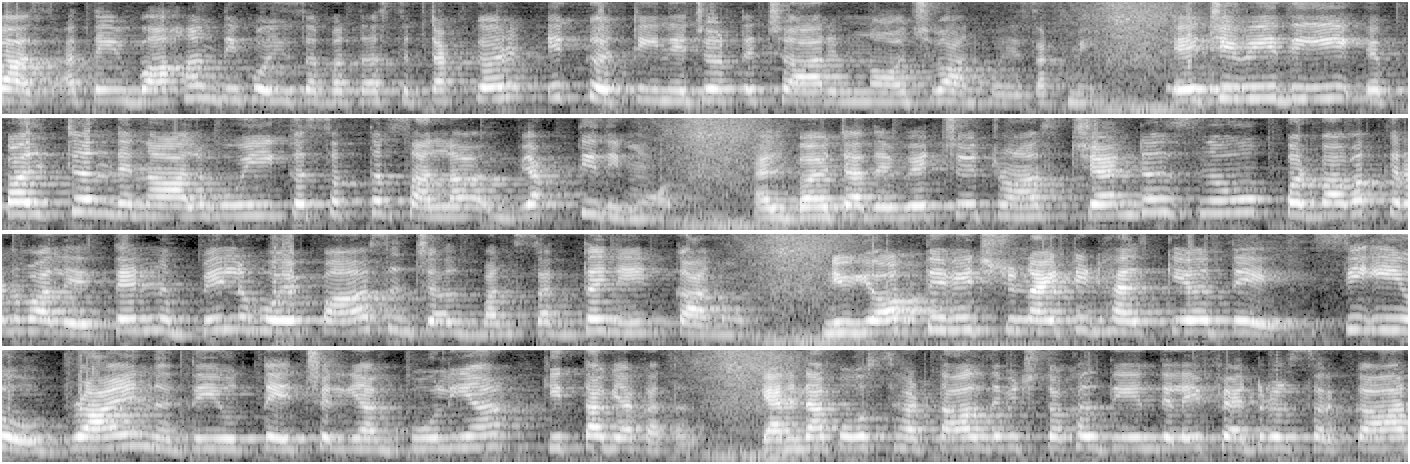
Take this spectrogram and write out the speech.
ਬੱਸ ਅਤੇ ਵਾਹਨ ਦੀ ਹੋਈ ਜ਼ਬਰਦਸਤ ਟੱਕਰ, ਇੱਕ ਟੀਨੇਜਰ ਤੇ ਚਾਰ ਨੌਜਵਾਨ ਹੋਏ ਜ਼ਖਮੀ। ਏਟੀਵੀ ਦੀ ਪਲਟਨ ਦੇ ਨਾਲ ਹੋਈ ਇੱਕ 70 ਸਾਲਾ ਵਿਅਕਤੀ ਦੀ ਮੌਤ। ਐਲਬਰਟਾ ਦੇ ਵਿੱਚ ਟਰਾਂਸਜੈਂਡਰਸ ਨੂੰ ਪ੍ਰਭਾਵਿਤ ਕਰਨ ਵਾਲੇ ਤਿੰਨ ਬਿੱਲ ਹੋਏ ਪਾਸ ਜਲਦ ਬਣ ਸਕਦੇ ਨੇ ਕਾਨੂੰਨ। ਨਿਊਯਾਰਕ ਦੇ ਵਿੱਚ ਯੂਨਾਈਟਿਡ ਹੈਲਥ ਕੇਅਰ ਦੇ ਸੀਈਓ ਬ੍ਰਾਇਨ ਦੇ ਉੱਤੇ ਚਲੀਆਂ ਗੋਲੀਆਂ, ਕੀਤਾ ਗਿਆ ਕਤਲ। ਕੈਨੇਡਾ ਪੋਸਟ ਹੜਤਾਲ ਦੇ ਵਿੱਚ ਦਖਲ ਦੇਣ ਦੇ ਲਈ ਫੈਡਰਲ ਸਰਕਾਰ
